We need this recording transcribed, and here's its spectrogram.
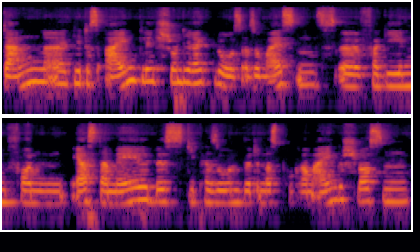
dann äh, geht es eigentlich schon direkt los. Also meistens äh, vergehen von erster Mail bis die Person wird in das Programm eingeschlossen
